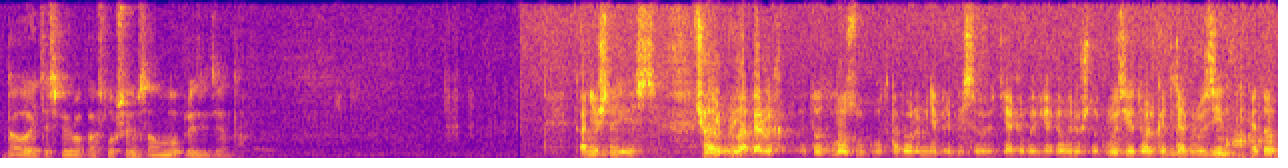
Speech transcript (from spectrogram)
Давайте сперва послушаем самого президента. Конечно, есть. В чем Э? Во-первых, тот лозунг, вот, который мне приписывают, якобы я говорю, что Грузия только для грузин, это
